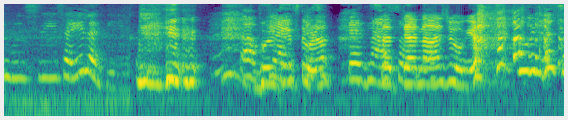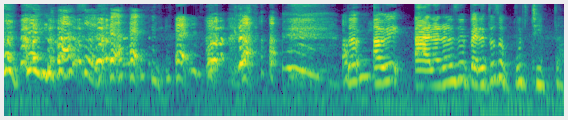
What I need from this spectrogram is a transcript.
दूसरी सही लगी है। बोलती थोड़ा सत्यानाश हो गया। पूरा सत्यानाश हो गया। तो अभी आईलाइनर से पहले तो सब कुछ ठीक था।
